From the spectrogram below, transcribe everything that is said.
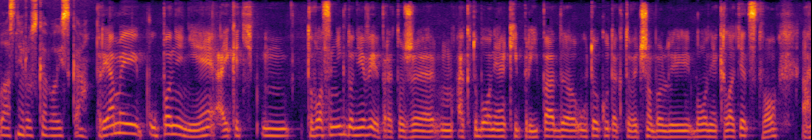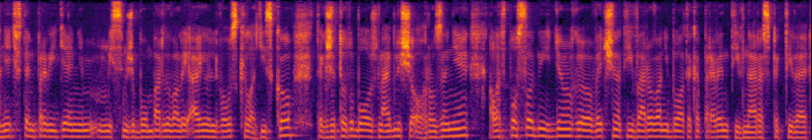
vlastne ruské vojska? Priamej úplne nie, aj keď mm, to vlastne nikto nevie, pretože mm, ak tu bol nejaký prípad útoku, tak to väčšinou boli, bolo nejaké letectvo a hneď v ten prvý deň myslím, že bombardovali aj Lvovské letisko, takže toto bolo už najbližšie ohrozenie, ale v posledných dňoch väčšina tých varovaní bola taká preventívna, respektíve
